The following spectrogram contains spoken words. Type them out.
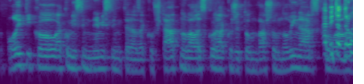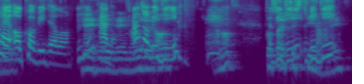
politikou, ako myslím, nemyslím teraz ako štátnou, ale skôr akože tom vašou novinárskou. Aby to druhé oko videlo. Hej, hej, áno, hej, no, áno že, vidí. Áno, to sa vidí, ešte stíha, vidí, hej?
